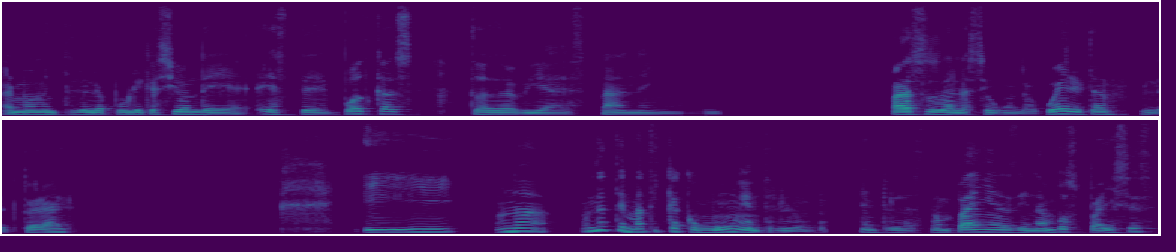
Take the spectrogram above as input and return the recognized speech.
al momento de la publicación de este podcast, todavía están en pasos a la segunda vuelta electoral. Y una, una temática común entre, los, entre las campañas en ambos países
